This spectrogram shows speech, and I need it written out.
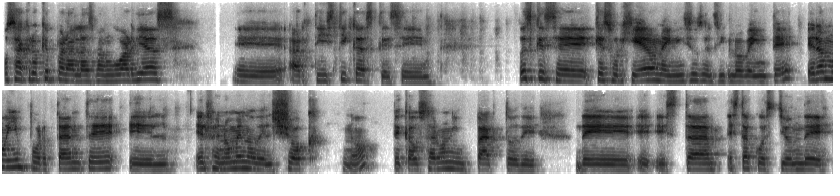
o sea, creo que para las vanguardias eh, artísticas que se, pues que, se, que surgieron a inicios del siglo XX, era muy importante el, el fenómeno del shock, ¿no? De causar un impacto, de, e, esta, esta cuestión de,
